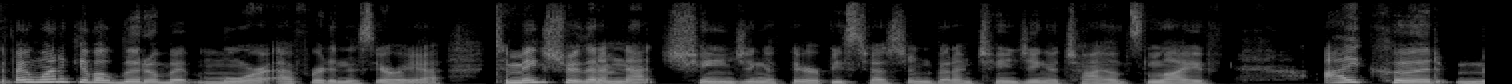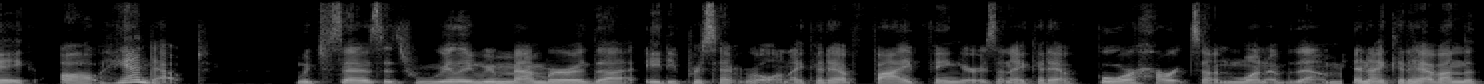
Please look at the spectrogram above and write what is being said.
If I want to give a little bit more effort in this area to make sure that I'm not changing a therapy session, but I'm changing a child's life, I could make a handout which says it's really remember the 80% rule. And I could have five fingers and I could have four hearts on one of them. And I could have on the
